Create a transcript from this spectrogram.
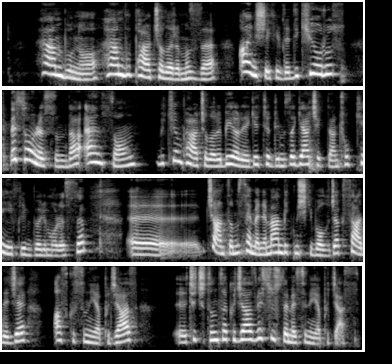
hem bunu hem bu parçalarımızı aynı şekilde dikiyoruz ve sonrasında en son bütün parçaları bir araya getirdiğimizde gerçekten çok keyifli bir bölüm orası. Ee, çantamız hemen hemen bitmiş gibi olacak. Sadece askısını yapacağız, e, çıçıtını takacağız ve süslemesini yapacağız.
